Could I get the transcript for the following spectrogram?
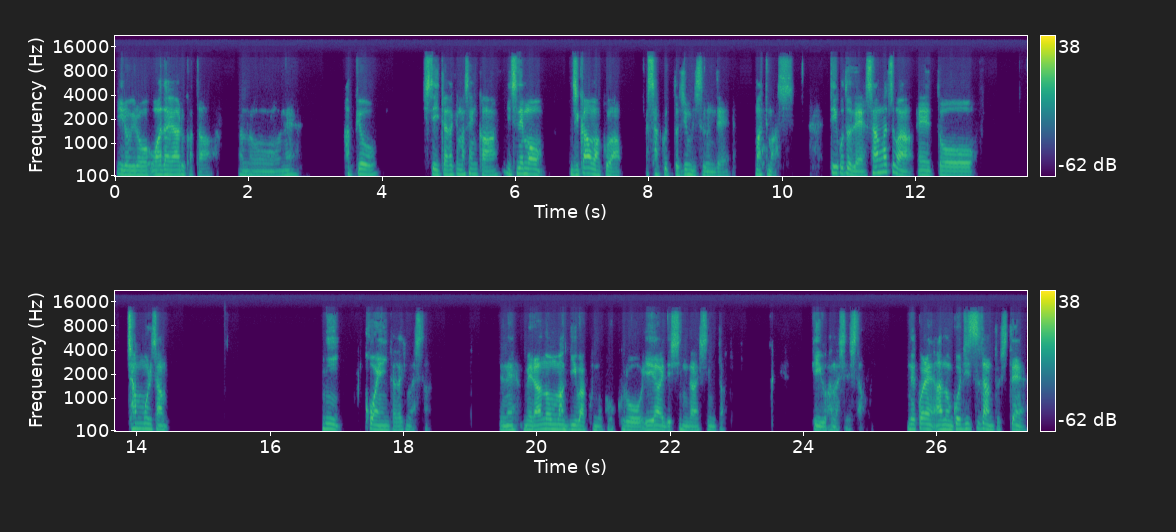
いろいろ話題ある方、あのね、発表していただけませんか？いつでも時間枠はサクッと準備するんで待ってます。っていうことで、3月は、えっ、と、ちゃんもりさんに講演いただきました。でね、メラノマ疑惑のほくろを AI で診断してみた。っていう話でした。で、これ、あの、後日談として、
